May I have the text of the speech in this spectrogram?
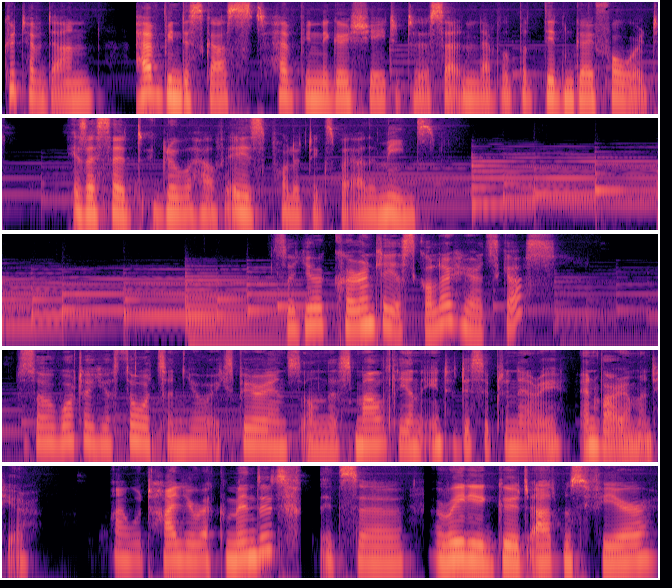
could have done, have been discussed, have been negotiated to a certain level, but didn't go forward. As I said, global health is politics by other means. So you're currently a scholar here at SCAS? So, what are your thoughts and your experience on this multi and interdisciplinary environment here? I would highly recommend it. It's a, a, really good atmosphere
